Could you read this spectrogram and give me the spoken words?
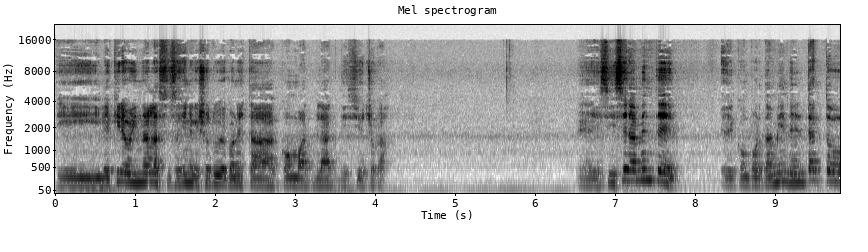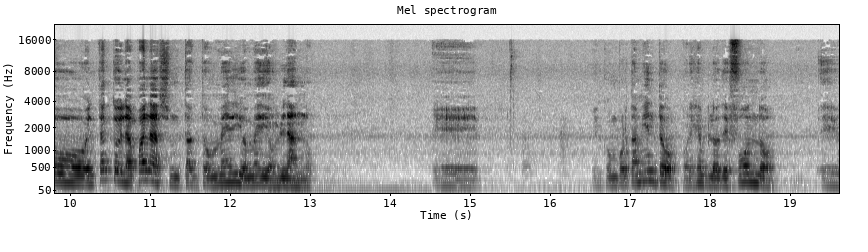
Y les quiero brindar las sensaciones que yo tuve con esta Combat Black 18K. Eh, sinceramente, el comportamiento, el tacto, el tacto de la pala es un tacto medio, medio blando. Eh, comportamiento, por ejemplo, de fondo eh,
